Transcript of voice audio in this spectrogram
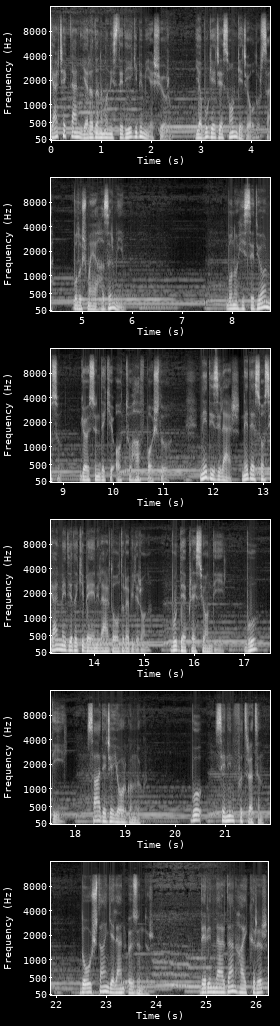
Gerçekten Yaradanımın istediği gibi mi yaşıyorum? Ya bu gece son gece olursa? Buluşmaya hazır mıyım? Bunu hissediyor musun? Göğsündeki o tuhaf boşluğu. Ne diziler ne de sosyal medyadaki beğeniler doldurabilir onu. Bu depresyon değil. Bu değil. Sadece yorgunluk. Bu senin fıtratın. Doğuştan gelen özündür. Derinlerden haykırır,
